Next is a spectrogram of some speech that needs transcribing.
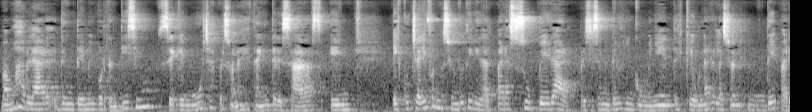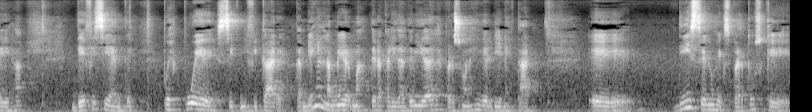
Vamos a hablar de un tema importantísimo. Sé que muchas personas están interesadas en escuchar información de utilidad para superar precisamente los inconvenientes que una relación de pareja deficiente pues puede significar también en la merma de la calidad de vida de las personas y del bienestar. Eh, dicen los expertos que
